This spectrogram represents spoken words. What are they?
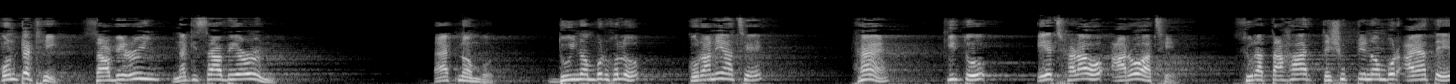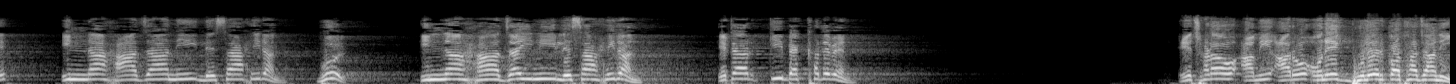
কোনটা ঠিক? সাবিউন নাকি সাবিউন? এক নম্বর। দুই নম্বর হল, কোরআনে আছে হ্যাঁ কিন্তু এছাড়াও আরও আছে। সুরা তাহার তেষট্টি নম্বর আয়াতে, ইন্না হাজানি লেসা হিরান ভুল। ইন্না হাজাইনি লেসা হিরান এটার কি ব্যাখ্যা দেবেন? এছাড়াও আমি আরও অনেক ভুলের কথা জানি।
